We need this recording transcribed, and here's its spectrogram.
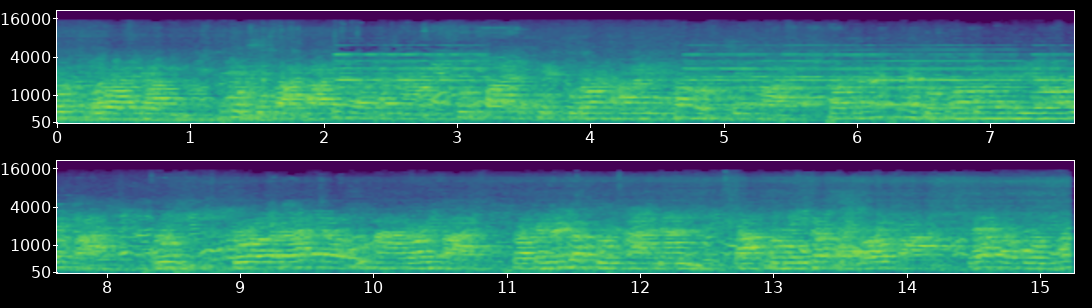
คุณตัวยัง20บาทตามตัวนะคุณไปเก็บตัวไทยก็60บ ตัวรัฐจะซื้อมาร้อยบาท ต่อจากนั้นก็คุณอานันต์จากสมุทรก็สองร้อยบาท และกับคุณพั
